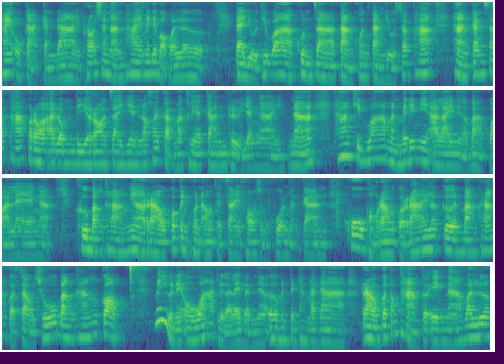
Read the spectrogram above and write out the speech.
ให้โอกาสกันได้ เพราะฉะนั้นไพ่ไม่ได้บอกว่าเลิก แต่อยู่ที่ว่าคุณจะต่างคนต่างอยู่สักพัก ห่างกันสักพักรออารมณ์ดีรอใจเย็นแล้วค่อยกลับมาเคลียร์กันหรือยังไงนะ ถ้าคิดว่ามันไม่ได้มีอะไรเหนือบ่ากว่าแรงอะ่ะคือบางครั้งเนี่ยเราก็เป็นคนเอาแต่ใจพอสมควรเหมือนกันคู่ของเราก็ร้ายแล้วเกินบางครั้งก็เจ้าชู้ บางครั้งก็ไม่อยู่ในโอวาทหรืออะไรแบบเนี้ยเออมันเป็นธรรมดา เราก็ต้องถามตัวเองนะว่าเรื่อง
